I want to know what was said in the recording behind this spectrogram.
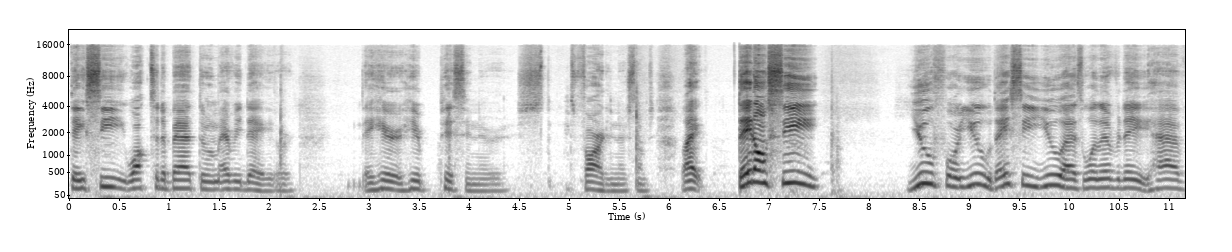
they see walk to the bathroom every day or they hear hear pissing or farting or something. Like they don't see you for you. They see you as whatever they have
